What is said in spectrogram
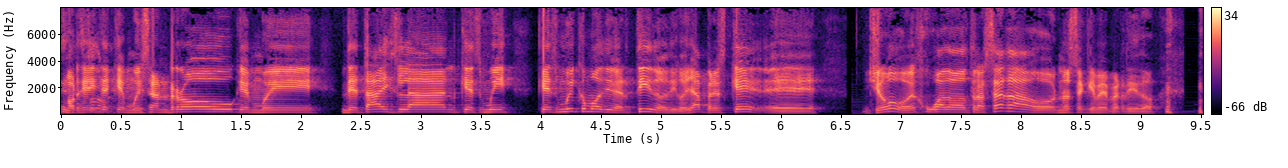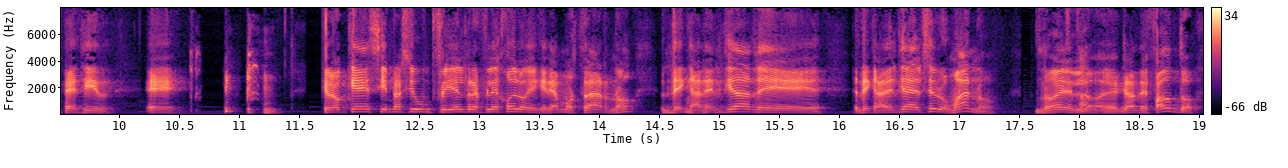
Porque dice que es muy Sunrow, que es muy de Island, que es muy, que es muy como divertido. Digo, ya, pero es que eh, yo he jugado a otra saga o no sé qué me he perdido. Es decir, eh, creo que siempre ha sido un fiel reflejo de lo que quería mostrar, ¿no? Decadencia, de, decadencia del ser humano, ¿no? El, el Grand Theft Auto.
